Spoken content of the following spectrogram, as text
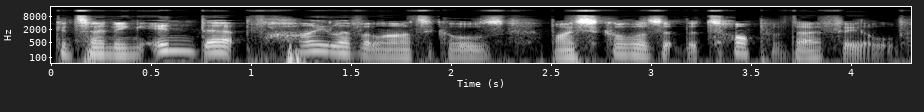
containing in-depth high-level articles by scholars at the top of their field.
